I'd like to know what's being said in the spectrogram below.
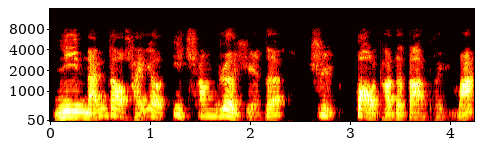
你难道还要一腔热血的去抱他的大腿吗？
